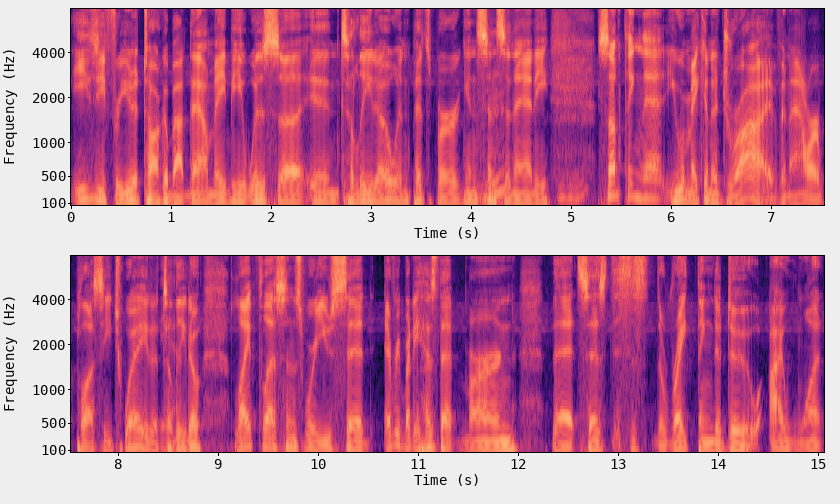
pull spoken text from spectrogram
easy for you to talk about now. Maybe it was uh, in Toledo, in Pittsburgh, in Cincinnati. Something that you were making a drive an hour plus each way to Toledo. Life lessons where you said everybody has that burn that says this is the right thing to do. I want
